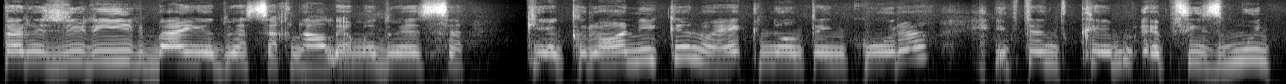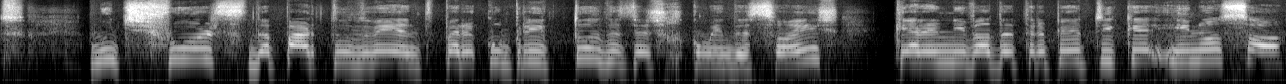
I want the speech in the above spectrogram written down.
para gerir bem a doença renal. É uma doença que é crónica, não é? Que não tem cura e, portanto, que é preciso muito, muito esforço da parte do doente para cumprir todas as recomendações, quer a nível da terapêutica e não só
